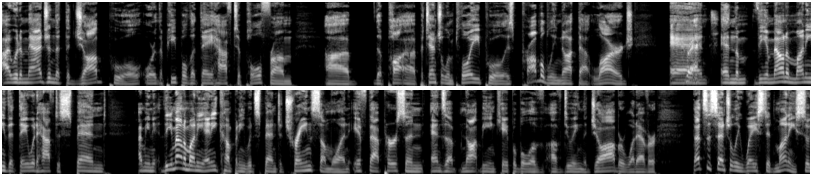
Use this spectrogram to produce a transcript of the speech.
I would imagine that the job pool or the people that they have to pull from uh, the po- uh, potential employee pool is probably not that large, and Correct. and the the amount of money that they would have to spend. I mean, the amount of money any company would spend to train someone if that person ends up not being capable of of doing the job or whatever. That's essentially wasted money. So,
